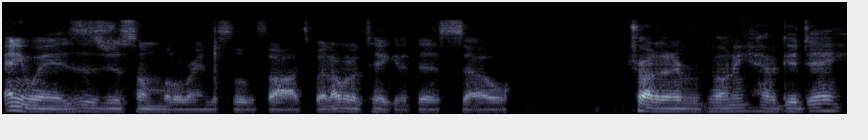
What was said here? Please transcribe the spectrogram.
Anyways, this is just some little random little thoughts, but I'm going to take it at this, so trot on every pony. Have a good day.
